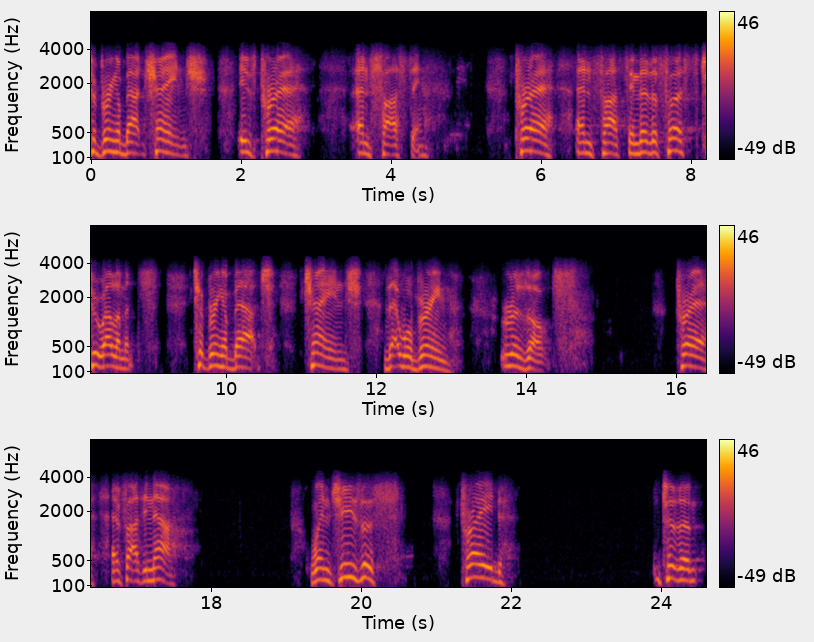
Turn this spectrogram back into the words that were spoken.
to bring about change is prayer and fasting. Prayer and fasting, they're the first two elements to bring about change that will bring results. Prayer and fasting. Now, when Jesus prayed to the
